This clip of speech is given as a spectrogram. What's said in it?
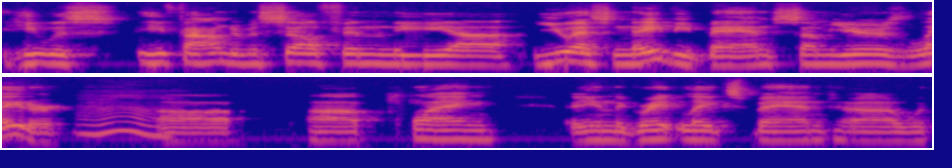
he was he found himself in the uh, U.S. Navy band some years later, oh. uh, uh, playing in the Great Lakes band uh, with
